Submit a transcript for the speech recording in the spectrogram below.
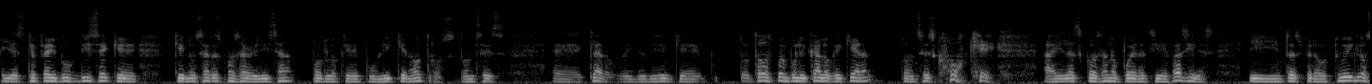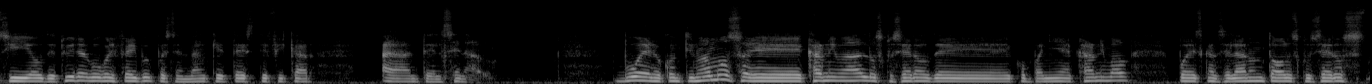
Y es que Facebook dice que, que no se responsabiliza por lo que publiquen otros. Entonces, eh, claro, ellos dicen que todos pueden publicar lo que quieran. Entonces, como que ahí las cosas no pueden así de fáciles. Y entonces, pero Twitter, los CEOs de Twitter, Google y Facebook pues tendrán que testificar ante el Senado. Bueno, continuamos. Eh, Carnival, los cruceros de compañía Carnival, pues cancelaron todos los cruceros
